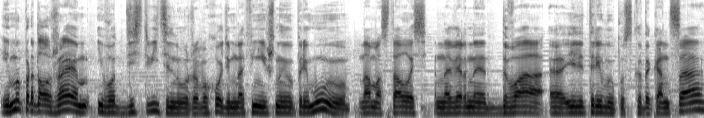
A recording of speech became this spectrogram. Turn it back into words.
И мы продолжаем, и вот действительно уже выходим на финишную прямую. Нам осталось, наверное, два э, или три выпуска до конца,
